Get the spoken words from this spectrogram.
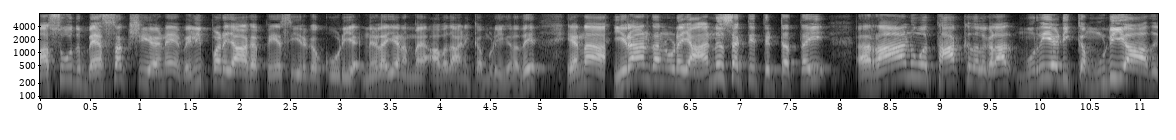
மசூத் பெசக்ஷியனே வெளிப்படையாக பேசியிருக்கக்கூடிய நிலையை நம்ம அவதானிக்க முடிகிறது. ஏன்னா ஈரான் தன்னுடைய அணுசக்தி திட்டத்தை இராணுவ ராணுவ தாக்குதல்களால் முறியடிக்க முடியாது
